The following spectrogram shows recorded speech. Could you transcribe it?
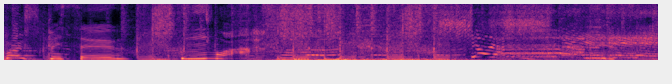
gross bisu. Mwah. Shut up! Now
